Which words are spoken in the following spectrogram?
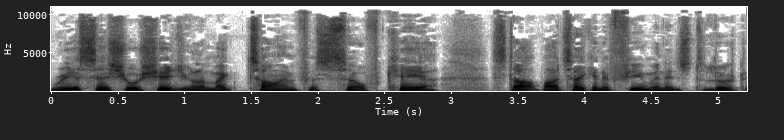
Reassess your schedule and make time for self care. Start by taking a few minutes to look,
